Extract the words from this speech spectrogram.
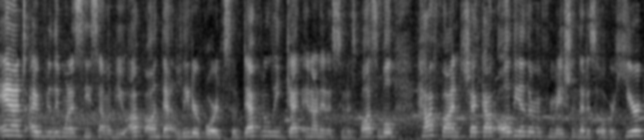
And I really want to see some of you up on that leaderboard, so definitely get in on it as soon as possible. Have fun, check out all the other information that is over here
